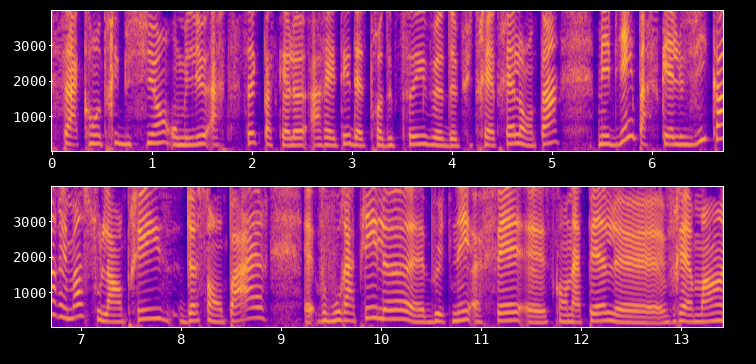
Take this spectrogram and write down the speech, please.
sa contribution au milieu artistique parce qu'elle a arrêté d'être productive depuis très très longtemps, mais bien parce qu'elle vit carrément sous l'emprise de son père. Euh, vous vous rappelez là, euh, Britney a fait euh, ce qu'on appelle vraiment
